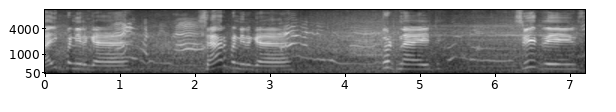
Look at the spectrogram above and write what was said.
லைக் பண்ணிருங்க. ஷேர் பண்ணிருங்க. குட் நைட் ஸ்வீட் ட்ரீம்ஸ்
